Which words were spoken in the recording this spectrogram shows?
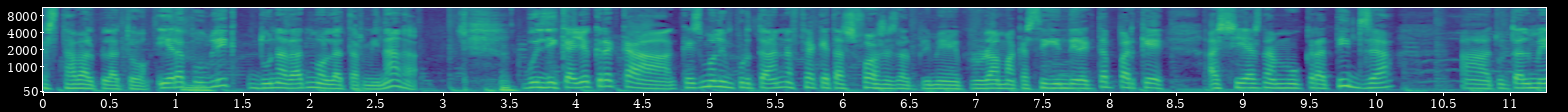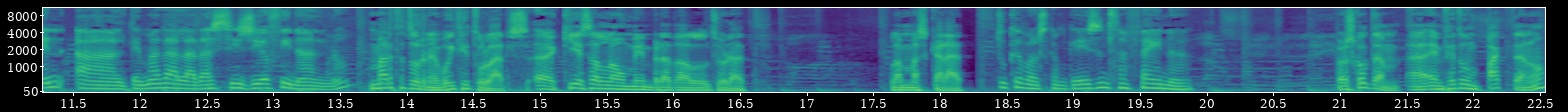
que estava al plató. I era públic d'una edat molt determinada. Vull dir que jo crec que, que és molt important fer aquest esforç des del primer programa que sigui en directe perquè així es democratitza uh, totalment uh, el tema de la decisió final, no? Marta Torner, vull titulars. Uh, qui és el nou membre del jurat? L'emmascarat. Tu què vols, que em quedi sense feina? Però escolta'm, uh, hem fet un pacte, no?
